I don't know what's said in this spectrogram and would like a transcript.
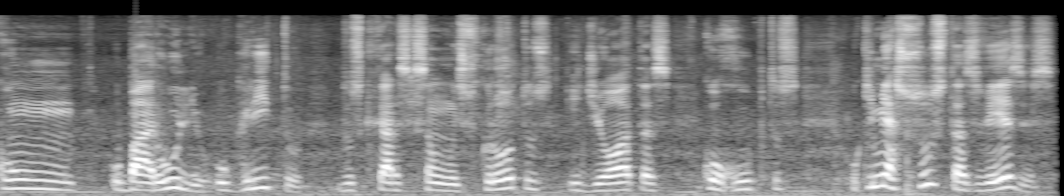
com o barulho, o grito dos caras que são escrotos, idiotas, corruptos. O que me assusta às vezes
